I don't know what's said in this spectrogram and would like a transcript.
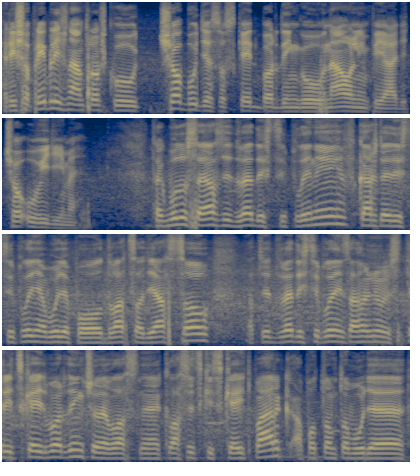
Ríšo, približ nám trošku, čo bude zo skateboardingu na Olympiáde, čo uvidíme? tak budú sa jazdiť dve disciplíny. V každej disciplíne bude po 20 jazdcov a tie dve disciplíny zahrňujú street skateboarding, čo je vlastne klasický skatepark a potom to bude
